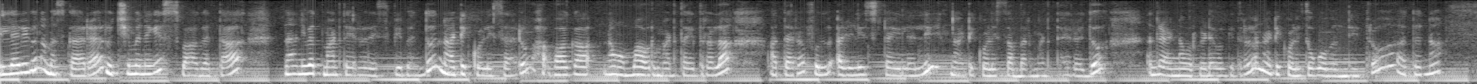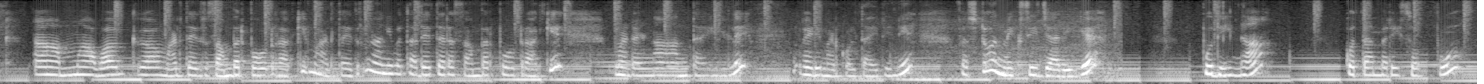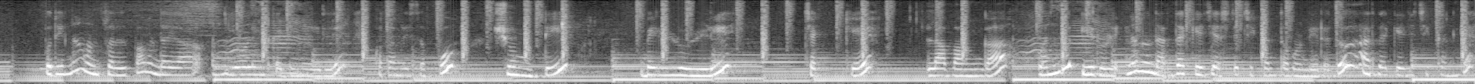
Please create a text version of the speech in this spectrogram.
ಎಲ್ಲರಿಗೂ ನಮಸ್ಕಾರ. ರುಚಿ ಮನೆಗೆ ಸ್ವಾಗತ. ನಾನಿವತ್ತು ಮಾಡ್ತಾ ಇರೋ ರೆಸಿಪಿ ಬಂದು ನಾಟಿ ಕೋಳಿ ಸಾರು. ಅವಾಗ ನಮ್ಮಮ್ಮ ಅವರು ಮಾಡ್ತಾ ಇದ್ರಲ್ಲ, ಆ ಥರ ಫುಲ್ ಹಳ್ಳಿ ಸ್ಟೈಲಲ್ಲಿ ನಾಟಿ ಕೋಳಿ ಸಾಂಬಾರು ಮಾಡ್ತಾ ಇರೋದು. ಅಂದರೆ ಅಣ್ಣ ಹೊರಗಡೆ ಹೋಗಿದ್ರಲ್ಲ, ನಾಟಿ ಕೋಳಿ ತೊಗೊಬಂದಿದ್ರು. ಅದನ್ನು ಅಮ್ಮ ಅವಾಗ ಮಾಡ್ತಾಯಿದ್ರು ಸಾಂಬಾರು ಪೌಡ್ರ್ ಹಾಕಿ ಮಾಡ್ತಾಯಿದ್ರು ನಾನಿವತ್ತು ಅದೇ ಥರ ಸಾಂಬಾರು ಪೌಡ್ರ್ ಹಾಕಿ ಮಾಡೋಣ ಅಂತ ಹೇಳಿ ರೆಡಿ ಮಾಡ್ಕೊಳ್ತಾ ಇದ್ದೀನಿ. ಫಸ್ಟು ಒಂದು ಮಿಕ್ಸಿ ಜಾರಿಗೆ ಪುದೀನ, ಕೊತ್ತಂಬರಿ ಸೊಪ್ಪು ಪುದೀನ ಒಂದು ಸ್ವಲ್ಪ ಒಂದು ಒಂದು ಏಳೆಂಟು ಕಡ್ಡಿನೇ ಇರಲಿ ಕೊತ್ತಂಬರಿ ಸೊಪ್ಪು, ಶುಂಠಿ, ಬೆಳ್ಳುಳ್ಳಿ, ಚಕ್ಕೆ, ಲವಂಗ, ಒಂದು ಈರುಳ್ಳಿ. ನಾನು ಒಂದು ಅರ್ಧ ಕೆ ಜಿ ಅಷ್ಟೇ ಚಿಕನ್ ತೊಗೊಂಡಿರೋದು. ಅರ್ಧ ಕೆ ಜಿ ಚಿಕನ್ಗೆ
